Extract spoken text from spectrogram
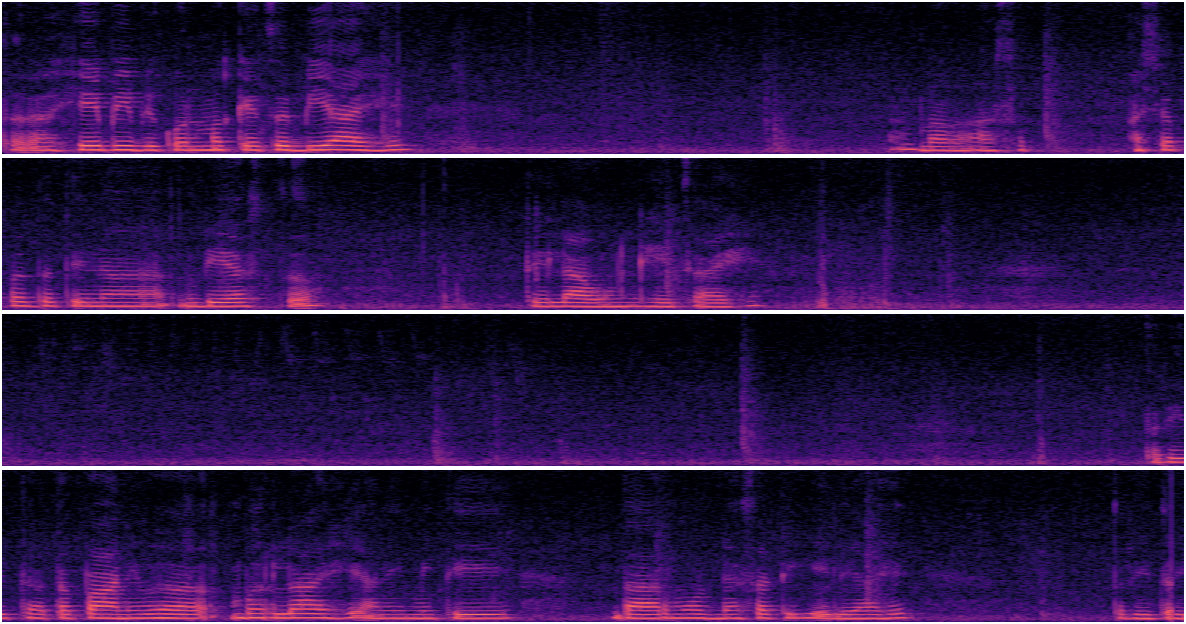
तर हे बीबीकॉर्न मक्याचं बी आहे. बघा असं अशा पद्धतीनं बी असतं. ते लावून घ्यायचं आहे. तर इथं आता पाणी भ भरलं आहे आणि मी ती दार मोडण्यासाठी गेली आहे. तर इथं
